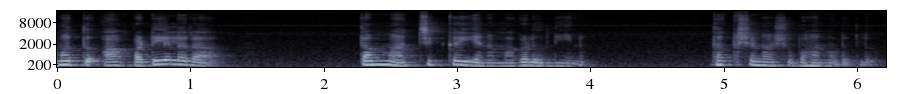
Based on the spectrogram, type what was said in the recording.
ಮತ್ತು ಆ ಪಟೇಲರ ತಮ್ಮ ಚಿಕ್ಕಯ್ಯನ ಮಗಳು ನೀನು. ತಕ್ಷಣ ಶುಭ ನೋಡಿದ್ಲು.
